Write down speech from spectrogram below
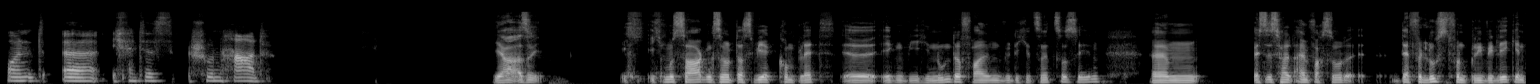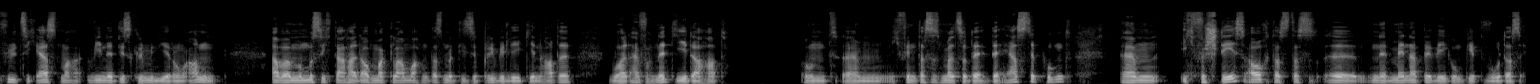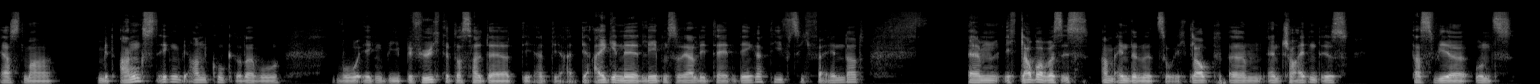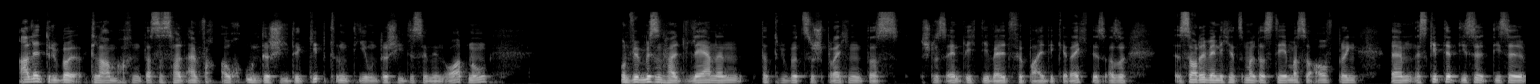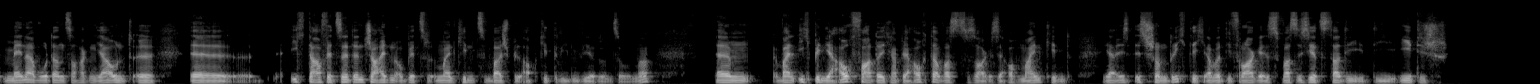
Und äh, ich finde es schon hart. Ja, also ich, ich muss sagen, so dass wir komplett äh, irgendwie hinunterfallen, würde ich jetzt nicht so sehen. Ähm, es ist halt einfach so, der Verlust von Privilegien fühlt sich erstmal wie eine Diskriminierung an. Aber man muss sich da halt auch mal klar machen, dass man diese Privilegien hatte, wo halt einfach nicht jeder hat. Und ähm, ich finde, das ist mal so der, der erste Punkt. Ähm, ich verstehe es auch, dass das äh, eine Männerbewegung gibt, wo das erstmal mit Angst irgendwie anguckt oder wo, wo irgendwie befürchtet, dass halt der, die, die, die eigene Lebensrealität negativ sich verändert. Ähm, ich glaube aber, es ist am Ende nicht so. Ich glaube, ähm, entscheidend ist, dass wir uns alle darüber klar machen, dass es halt einfach auch Unterschiede gibt und die Unterschiede sind in Ordnung. Und wir müssen halt lernen, darüber zu sprechen, dass schlussendlich die Welt für beide gerecht ist. Also, sorry, wenn ich jetzt mal das Thema so aufbringe. Ähm, es gibt ja diese, diese Männer, wo dann sagen, ja, und äh, äh, ich darf jetzt nicht entscheiden, ob jetzt mein Kind zum Beispiel abgetrieben wird und so. Ne? Ähm, weil ich bin ja auch Vater, ich habe ja auch da was zu sagen, ist ja auch mein Kind. Ja, ist, ist schon richtig, aber die Frage ist, was ist jetzt da die, die ethisch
